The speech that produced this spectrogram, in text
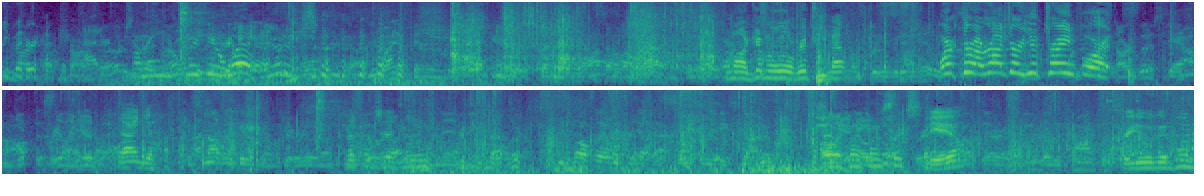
You better have the pattern. Three feet away, dude. Come on, give him a little Richard Metler. Work through it, Roger. You train for it. start with, you can get really good with. You. It's not like it'll get really That's what Red Moon. Richard Metler. Hopefully I won't forget that. Some of these guys Yeah. out there and be really conscious. Free to a good home.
